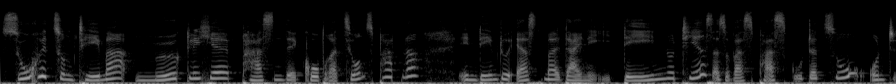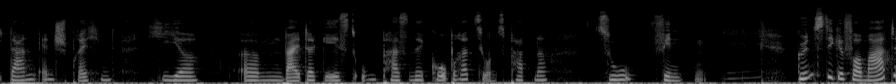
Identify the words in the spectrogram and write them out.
Suche zum Thema mögliche passende Kooperationspartner, indem du erstmal deine Ideen notierst, also was passt gut dazu und dann entsprechend hier ähm, weitergehst, um passende Kooperationspartner zu finden. Günstige Formate,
